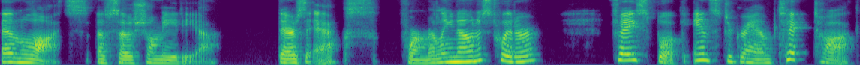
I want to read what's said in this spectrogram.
and lots of social media. There's X, formerly known as Twitter, Facebook, Instagram, TikTok,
